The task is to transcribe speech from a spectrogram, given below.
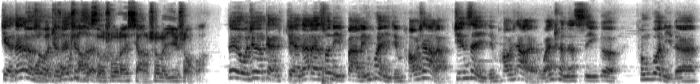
简单的说，我觉得就是，通常所说的享受的一种嘛。对我觉得感简单来说，你把灵魂已经抛下了，精神已经抛下了，完全的是一个通过你的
